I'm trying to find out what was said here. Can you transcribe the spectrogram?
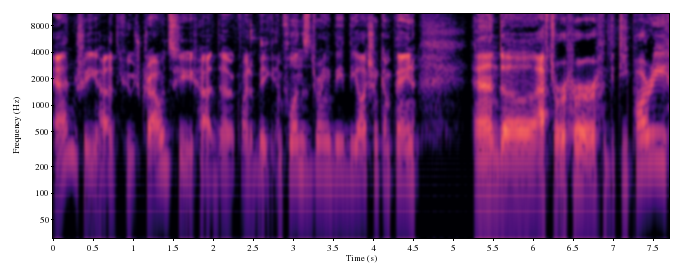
And she had huge crowds. She had uh, quite a big influence during the, the election campaign. And uh, after her, the Tea Party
